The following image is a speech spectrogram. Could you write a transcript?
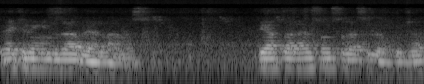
Vekilin imza beyannamesi. Fiyatlar en son sırasıyla okuyacağım.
